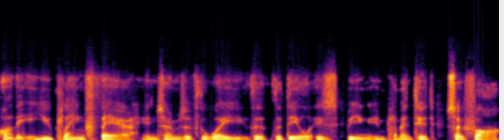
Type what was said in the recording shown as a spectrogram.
Are the EU playing fair in terms of the way that the deal is being implemented so far?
